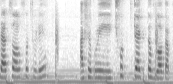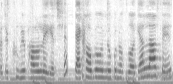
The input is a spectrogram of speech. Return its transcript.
দ্যাটস অল ফর টুডে আশা করি এই ছোট্ট একটা ব্লগ আপনাদের খুবই ভালো লেগেছে। দেখা হবে অন্য কোনো ব্লগে আল্লাহ হাফেজ।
